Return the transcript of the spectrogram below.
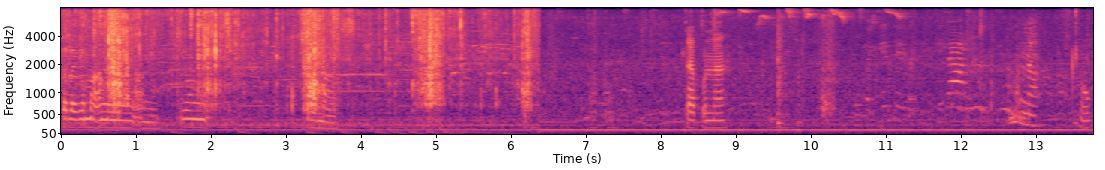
talaga maano yung ano, yung pramas. Tapon na. Tama na. Oh.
